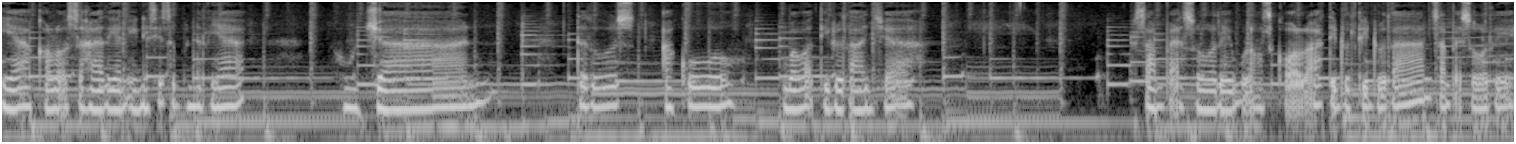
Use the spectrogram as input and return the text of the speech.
Ya kalau seharian ini sih sebenarnya hujan terus aku bawa tidur aja. Sampai sore pulang sekolah tidur tiduran sampai sore.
